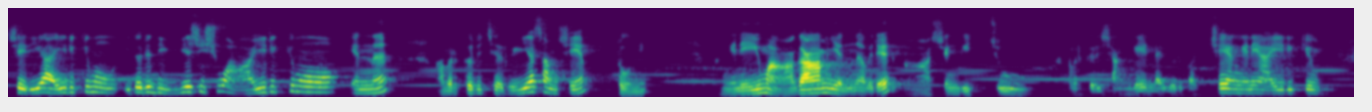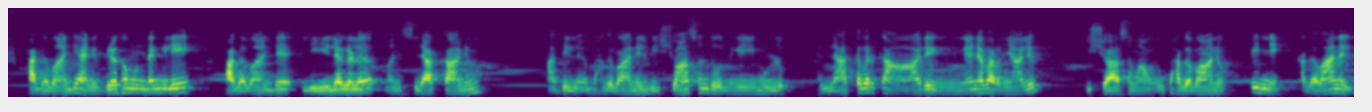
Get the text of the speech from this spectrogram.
ശരിയായിരിക്കുമോ? ഇതൊരു ദിവ്യ ശിശു ആയിരിക്കുമോ? എന്ന് അവർക്കൊരു ചെറിയ സംശയം തോന്നി. അങ്ങനെയും ആകാം എന്ന് അവർ ആശങ്കിച്ചു. അവർക്കൊരു ശങ്കയുണ്ടായി. ഒരു പക്ഷേ അങ്ങനെ ആയിരിക്കും. ഭഗവാന്റെ അനുഗ്രഹം ഉണ്ടെങ്കിലേ ഭഗവാന്റെ ലീലകൾ മനസ്സിലാക്കാനും അതിൽ ഭഗവാനിൽ വിശ്വാസം തോന്നുകയും ഉള്ളൂ അല്ലാത്തവർക്ക് ആര് എങ്ങനെ പറഞ്ഞാലും വിശ്വാസമാവും ഭഗവാനോ. പിന്നെ ഭഗവാനൽ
